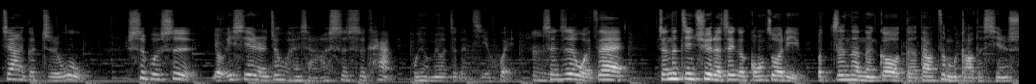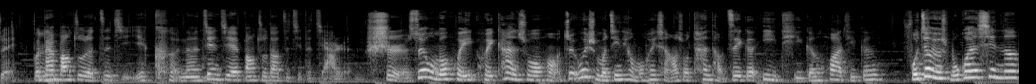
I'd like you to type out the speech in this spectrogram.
这样一个职务，是不是有一些人就会很想要试试看，我有没有这个机会？嗯，甚至我在。真的进去了这个工作里，我真的能够得到这么高的薪水，不但帮助了自己，也可能间接帮助到自己的家人。是，所以，我们回回看说，哈，这为什么今天我们会想要说探讨这个议题跟话题跟佛教有什么关系呢？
